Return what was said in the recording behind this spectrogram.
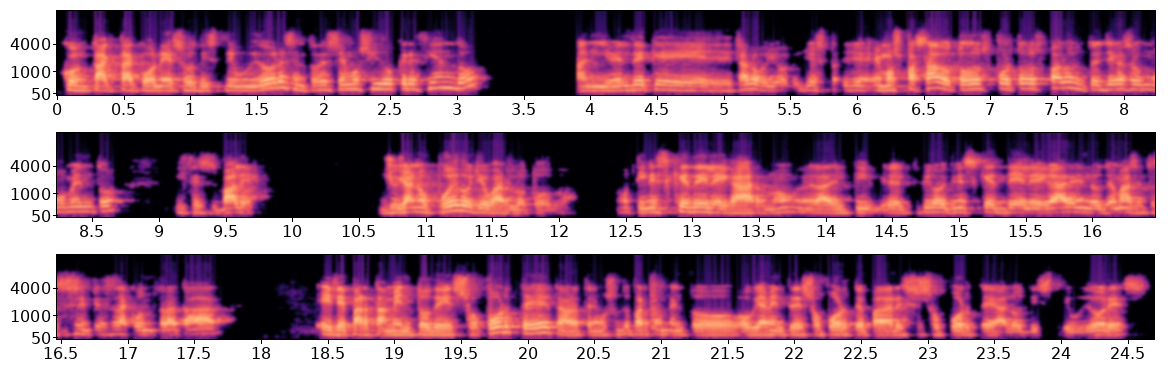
contacta con esos distribuidores, entonces hemos ido creciendo a nivel de que, claro, yo, hemos pasado todos por todos palos, entonces llegas a un momento y dices, vale, yo ya no puedo llevarlo todo. ¿no? Tienes que delegar, ¿no? El, típico que tienes que delegar en los demás. Entonces empiezas a contratar el departamento de soporte, ahora tenemos un departamento obviamente de soporte para dar ese soporte a los distribuidores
